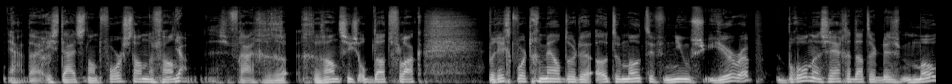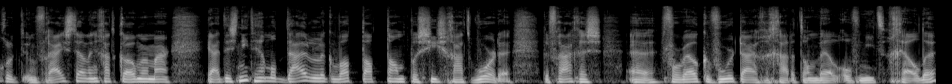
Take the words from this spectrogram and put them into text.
Ja, daar is Duitsland voorstander van. Ja. Ze vragen gar- garanties op dat vlak. Bericht wordt gemeld door de Automotive News Europe. Bronnen zeggen dat er dus mogelijk een vrijstelling gaat komen. Maar ja, het is niet helemaal duidelijk wat dat dan precies gaat worden. De vraag is eh, voor welke voertuigen gaat het dan wel of niet gelden.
